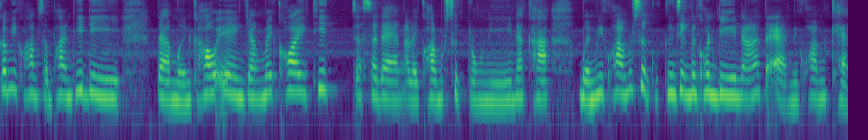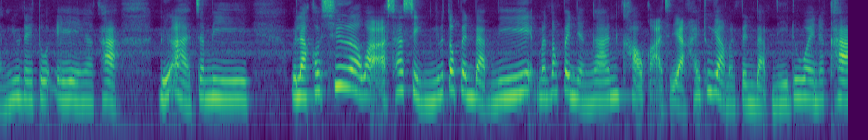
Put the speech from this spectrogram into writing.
ก็มีความสัมพันธ์ที่ดี แต่เหมือนเขาเองยังไม่ค่อยที่จะแสดงอะไรความรู้สึกตรงนี้นะคะ เหมือนมีความรู้สึกจริง ๆ เป็นคนดีนะ แต่แอบมีความแข็งอยู่ในตัวเองอะค่ะหรืออาจจะมีเวลาเขาเชื่อว่าถ้าสิ่งนี้มันต้องเป็นแบบนี้ มันต้องเป็นอย่างนั้นเขาก็อาจจะอยากให้ทุกอย่างมันเป็นแบบนี้ด้วยนะคะ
